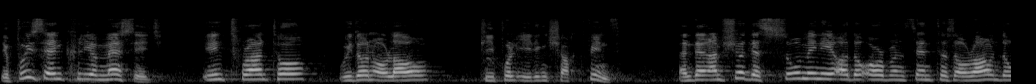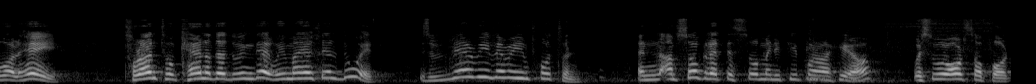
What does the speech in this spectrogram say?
if we send clear message, in Toronto, we don't allow people eating shark fins. And then I'm sure there's so many other urban centers around the world. Hey, Toronto, Canada doing that, we might as well do it. It's very, very important. And I'm so glad that so many people are here with all support.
